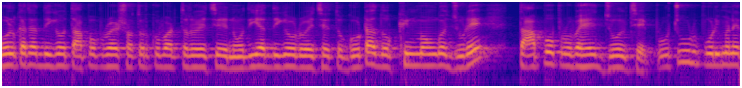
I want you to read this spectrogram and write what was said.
কলকাতার দিকেও তাপপ্রবাহের সতর্কবার্তা রয়েছে, নদিয়ার দিকেও রয়েছে। তো গোটা দক্ষিণবঙ্গ জুড়ে তাপপ্রবাহে জ্বলছে, প্রচুর পরিমাণে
